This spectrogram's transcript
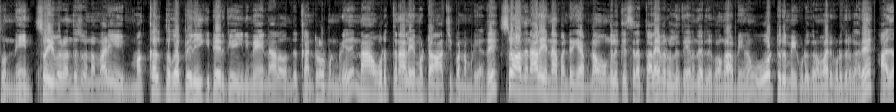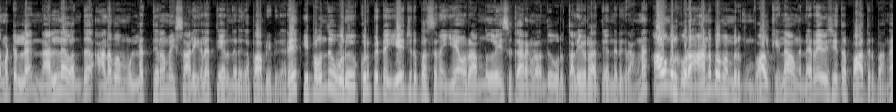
சொன்னேன். சோ இவர் வந்து சொன்ன மாதிரி மக்கள் தொகை பெருகிக்கிட்டே இருக்கு. இனிமே என்னால வந்து கண்ட்ரோல் பண்ண முடியாது. நான் ஒருத்தனாலே மட்டும் ஆட்சி பண்ண முடியாது. ஸோ அதனால என்ன பண்றீங்க அப்படின்னா உங்களுக்கு சில தலைவர்களை தேர்ந்தெடுத்துக்கோங்க அப்படின்னு ஓட்டுரிமை கொடுக்குற மாதிரி கொடுத்துருக்காரு. அது மட்டும் இல்ல நல்ல வந்து அனுபவம் உள்ள திறமைசாலிகளை தேர்ந்தெடுக்கப்பா அப்படி இருக்காரு. இப்போ வந்து ஒரு குறிப்பிட்ட ஏஜ்டு பர்சனை ஏன் ஒரு ஐம்பது வயசுக்காரங்களை வந்து ஒரு தலைவராக தேர்ந்தெடுக்கிறாங்கன்னா அவங்களுக்கு ஒரு அனுபவம் இருக்கும் வாழ்க்கையில. அவங்க நிறைய விஷயத்த பார்த்துருப்பாங்க.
